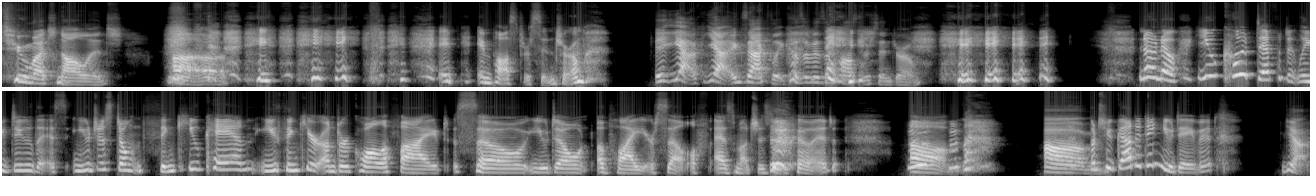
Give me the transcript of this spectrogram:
too much knowledge uh imposter syndrome. yeah yeah exactly because of his imposter syndrome no, no, you could definitely do this. You just don't think you can. You think you're underqualified, so you don't apply yourself as much as you could. Um, um but you got it in you, David. Yeah.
